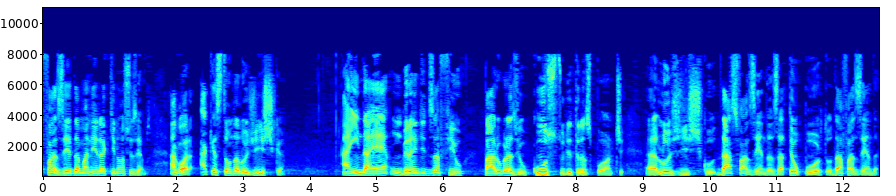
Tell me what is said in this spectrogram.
fazer da maneira que nós fizemos. Agora, a questão da logística ainda é um grande desafio para o Brasil. O custo de transporte uh, logístico das fazendas até o porto, da fazenda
